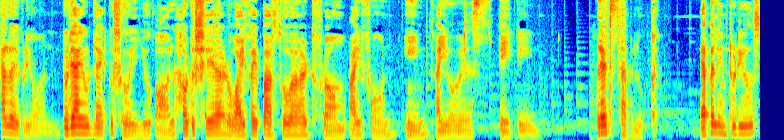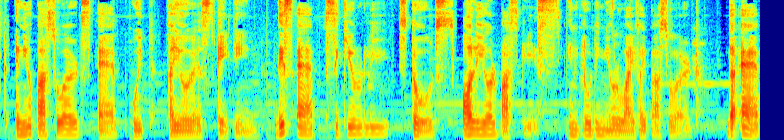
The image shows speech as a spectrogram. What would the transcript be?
Hello everyone. Today I would like to show you all how to share Wi-Fi password from iPhone in iOS 18. Let's have a look. Apple introduced a new passwords app with iOS 18. This app securely stores all your passkeys, including your Wi-Fi password. The app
